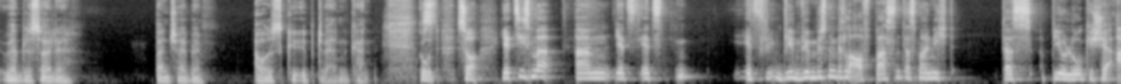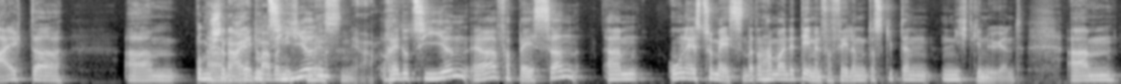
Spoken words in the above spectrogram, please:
Wirbelsäule, Bandscheibe ausgeübt werden kann. Gut, so, jetzt ist man, ähm, jetzt, jetzt, jetzt, wir, wir müssen ein bisschen aufpassen, dass man nicht das biologische Alter ähm, Umschreiben, aber nicht messen. Ja. Reduzieren, ja, verbessern, ähm, ohne es zu messen, weil dann haben wir eine Themenverfehlung und das gibt dann nicht genügend. Ähm,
